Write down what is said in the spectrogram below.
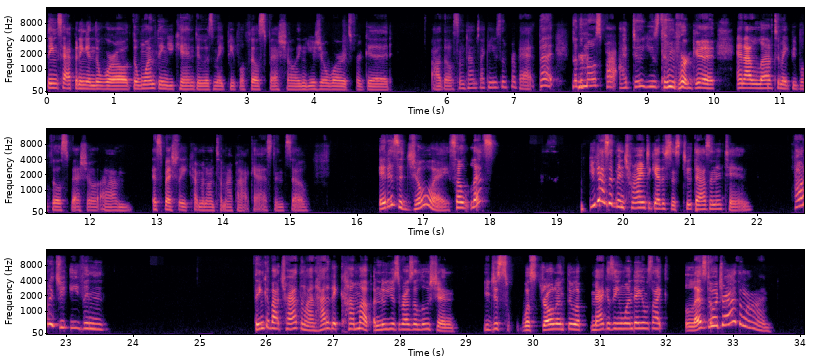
things happening in the world, the one thing you can do is make people feel special and use your words for good. Although sometimes I can use them for bad, but for the most part, I do use them for good. And I love to make people feel special, um, especially coming onto my podcast. And so it is a joy. So let's, you guys have been trying together since 2010. How did you even think about triathlon? How did it come up? A New Year's resolution? you just was strolling through a magazine one day and was like, let's do a triathlon.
